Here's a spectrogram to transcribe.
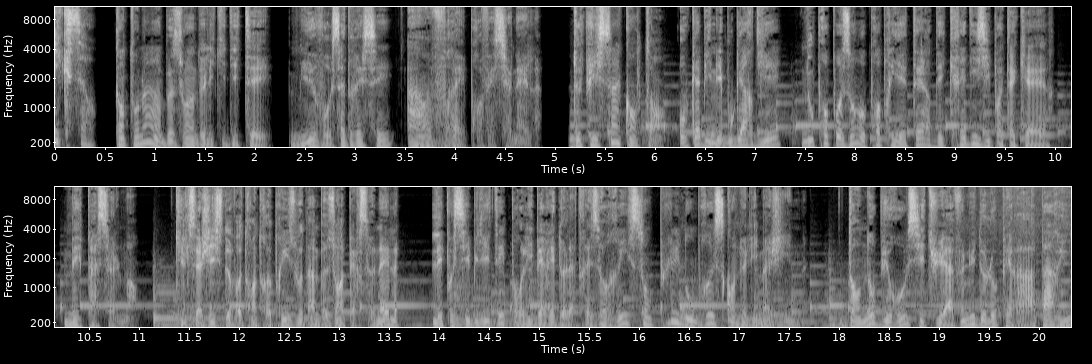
XO. Quand on a un besoin de liquidité, mieux vaut s'adresser à un vrai professionnel. Depuis 50 ans, au cabinet Bougardier, nous proposons aux propriétaires des crédits hypothécaires mais pas seulement. Qu'il s'agisse de votre entreprise ou d'un besoin personnel, les possibilités pour libérer de la trésorerie sont plus nombreuses qu'on ne l'imagine. Dans nos bureaux situés avenue de l'Opéra à Paris,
